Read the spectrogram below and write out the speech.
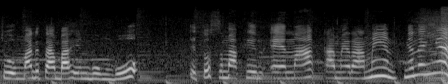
Cuma ditambahin bumbu, itu semakin enak kameramen. Nyenengnya.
